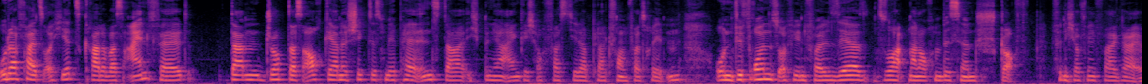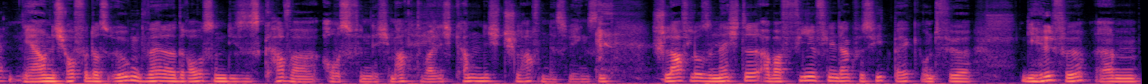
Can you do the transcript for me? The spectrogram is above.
Oder falls euch jetzt gerade was einfällt, dann droppt das auch gerne, schickt es mir per Insta. Ich bin ja eigentlich auf fast jeder Plattform vertreten. Und wir freuen uns auf jeden Fall sehr. So hat man auch ein bisschen Stoff. Finde ich auf jeden Fall geil. Ja, und ich hoffe, dass irgendwer da draußen dieses Cover ausfindig macht, weil ich kann nicht schlafen deswegen. Es sind schlaflose Nächte, aber vielen, vielen Dank fürs Feedback und für die Hilfe. Ähm,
